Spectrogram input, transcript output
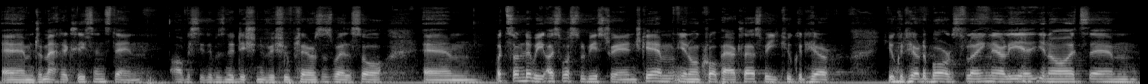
Um, dramatically since then. Obviously, there was an addition of a few players as well. So, um, but Sunday week, I suppose it'll be a strange game. You know, in Croke Park last week, you could hear you could hear the birds flying nearly. You know, it's um,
